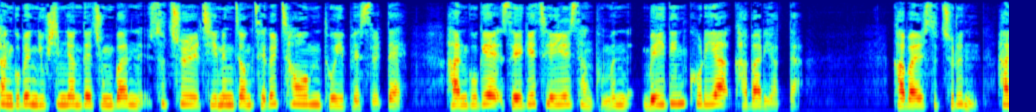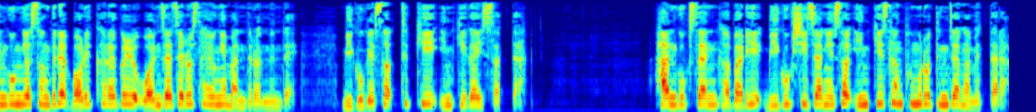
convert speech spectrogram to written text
1960년대 중반 수출 진흥 정책을 처음 도입했을 때 한국의 세계 제일 상품은 Made in Korea 가발이었다. 가발 수출은 한국 여성들의 머리카락을 원자재로 사용해 만들었는데 미국에서 특히 인기가 있었다. 한국산 가발이 미국 시장에서 인기 상품으로 등장함에 따라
